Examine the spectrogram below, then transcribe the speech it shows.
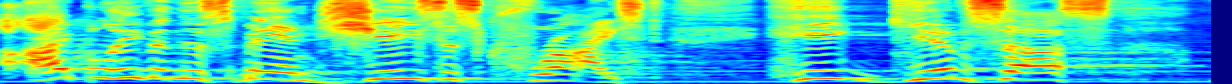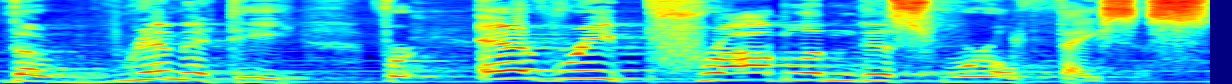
I believe in this man, Jesus Christ. He gives us the remedy for every problem this world faces.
